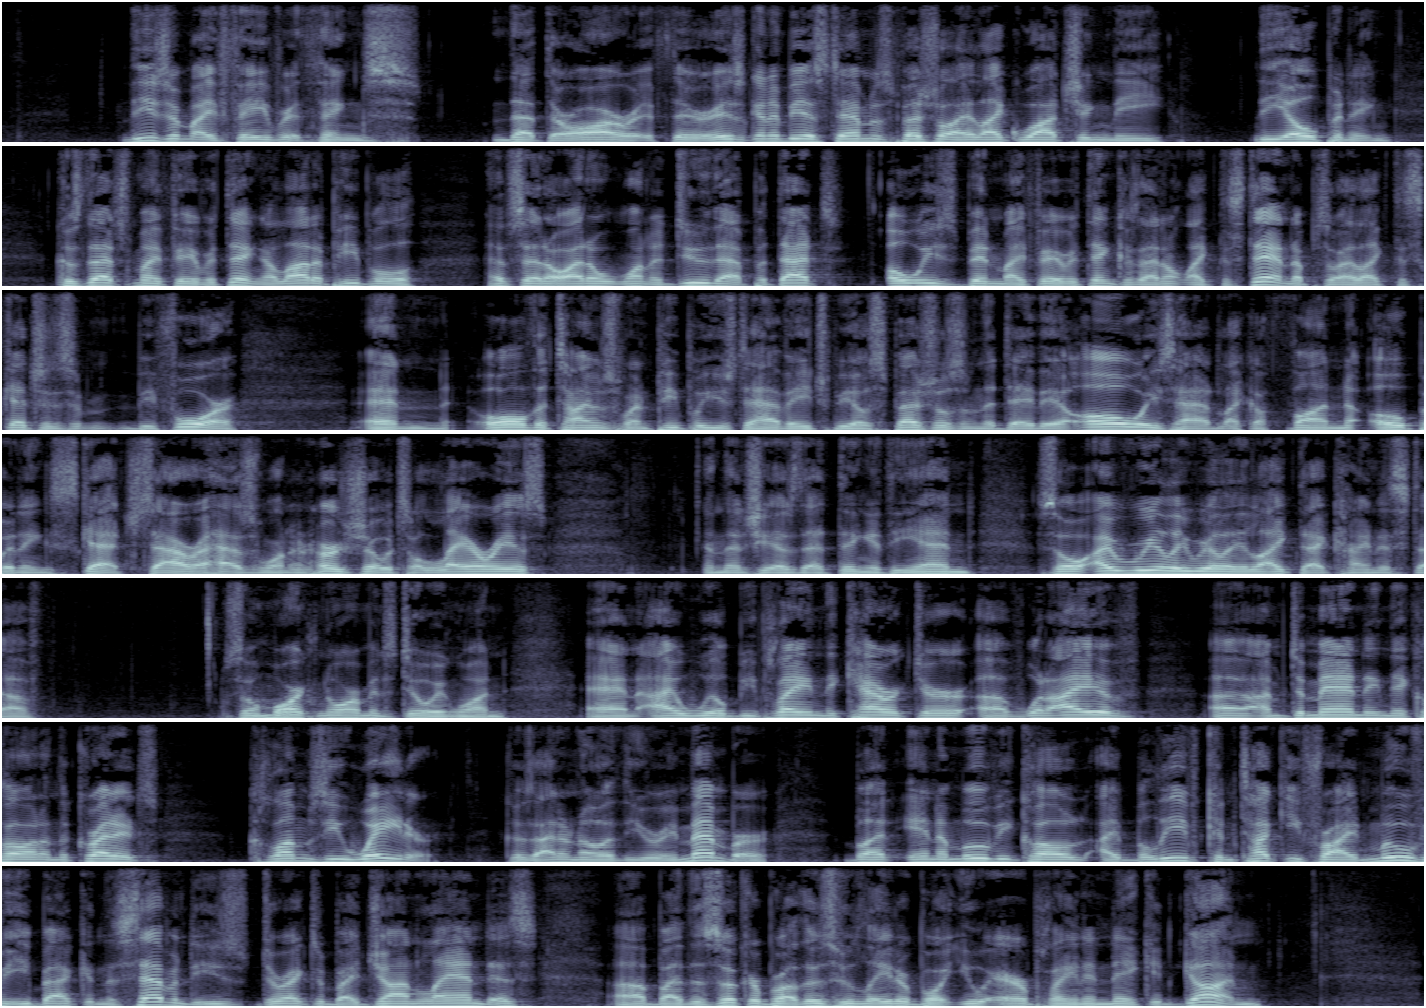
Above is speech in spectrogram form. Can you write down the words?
These are my favorite things that there are. If there is going to be a stand-up special, I like watching the the opening because that's my favorite thing. A lot of people have said, "Oh, I don't want to do that," but that's always been my favorite thing because I don't like the stand-up, so I like the sketches before. And all the times when people used to have HBO specials in the day, they always had like a fun opening sketch. Sarah has one in her show; it's hilarious. And then she has that thing at the end. So I really, really like that kind of stuff. So Mark Normand's doing one, and I will be playing the character of what I have. Uh, I'm demanding they call it on the credits, clumsy waiter, because I don't know if you remember, but in a movie called I believe Kentucky Fried Movie back in the 70s, directed by John Landis, uh, by the Zucker brothers, who later bought you Airplane and Naked Gun.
